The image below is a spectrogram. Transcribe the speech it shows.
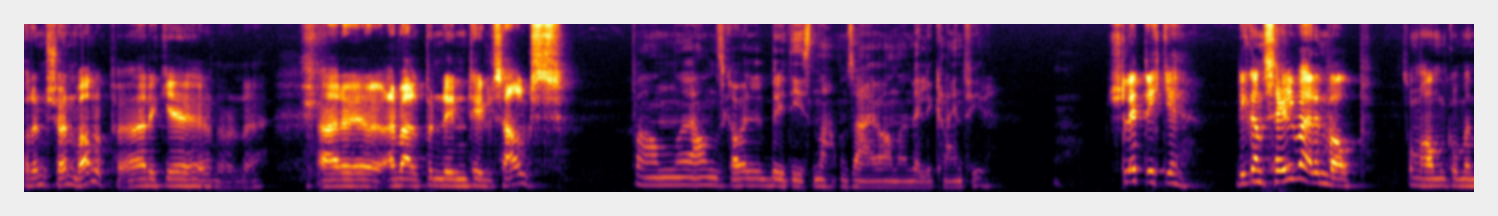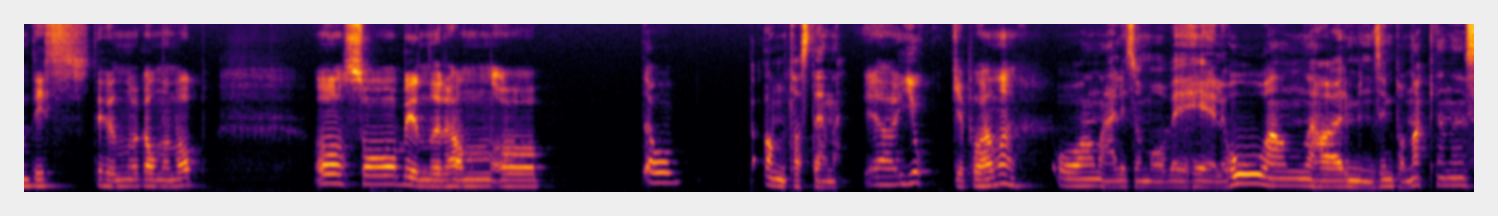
for en skjønn valp. Er ikke Er, er valpen din til salgs? For han, han skal vel bryte isen, da. Men så er jo han en veldig klein fyr. Slett ikke. De kan selv være en valp. Som han kom en diss til hunden ved å kalle en valp. Og så begynner han å Å antaste henne. ja, jokke på henne. Og han er liksom over hele ho. Han har munnen sin på nakken hennes.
